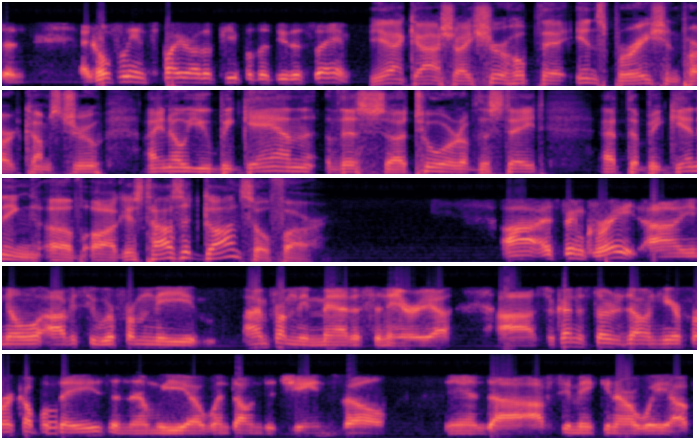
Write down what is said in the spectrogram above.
and, and hopefully inspire other people to do the same. Yeah, gosh, I sure hope the inspiration part comes true. I know you began this uh, tour of the state at the beginning of August. How's it gone so far? Uh, it's been great. Uh, you know, obviously we're from the I'm from the Madison area, uh, so kind of started down here for a couple of days, and then we uh, went down to Janesville and uh, obviously making our way up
